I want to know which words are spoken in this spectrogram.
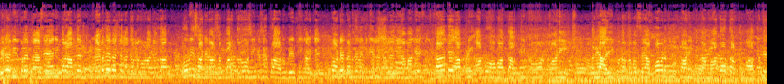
ਜਿਹੜੇ ਵੀਰ ਕੋਲੇ ਪੈਸੇ ਹੈ ਨਹੀਂ, ਪਰ ਆਪਦੇ ਪਿੰਡ ਦੇ ਵਿੱਚ ਲੰਗਰ ਲਗਾਉਣਾ ਚਾਹੁੰਦਾ, ਉਹ ਵੀ ਸਾਡੇ ਨਾਲ ਸੰਪਰਕ ਕਰੋ। ਅਸੀਂ ਕਿਸੇ ਭਰਾ ਨੂੰ ਬੇਨਤੀ ਕਰਕੇ ਤੁਹਾਡੇ ਪਿੰਡ ਦੇ ਵਿੱਚ ਵੀ ਇਹ ਲੰਗਰ ਲੈ ਕੇ ਆਵਾਂਗੇ ਤਾਂ ਕਿ ਆਪਣੀ ਆਬੋ ਹਵਾ ਧਰਤੀ ਪੌਣ ਪਾਣੀ, ਬਲਿਹਾਰੀ ਕੁਦਰਤ ਵਸਿਆ, ਪਵਨ ਗੁਰੂ ਪਾਣੀ ਪਿਤਾ ਮਾਤਾ ਧਰਤ ਮਾਤ ਦੇ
